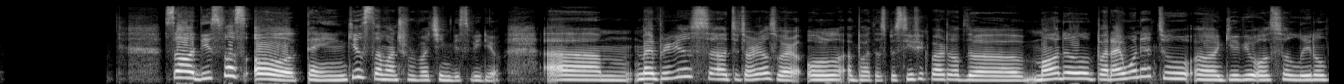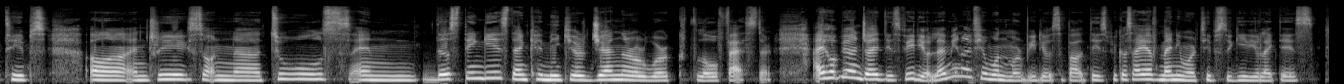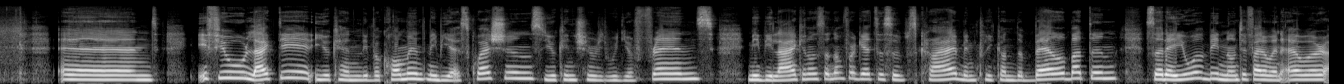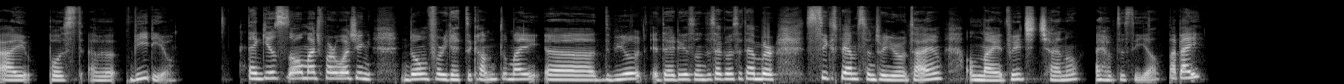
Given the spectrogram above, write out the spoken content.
So this was all. Thank you so much for watching this video. Um, my previous uh, tutorials were all about a specific part of the model, but I wanted to uh, give you also little tips uh, and tricks on uh, tools and those thingies that can make your general workflow faster. I hope you enjoyed this video. Let me know if you want more videos about this because I have many more tips to give you like this. And if you liked it, you can leave a comment, maybe ask questions, you can share it with your friends, maybe like, and also don't forget to subscribe and click on the bell button so that you will be notified whenever I post a video. Thank you so much for watching. Don't forget to come to my uh, debut that is on the 2nd of September, 6 p.m. Central Euro Time on my Twitch channel. I hope to see y'all. Bye bye.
